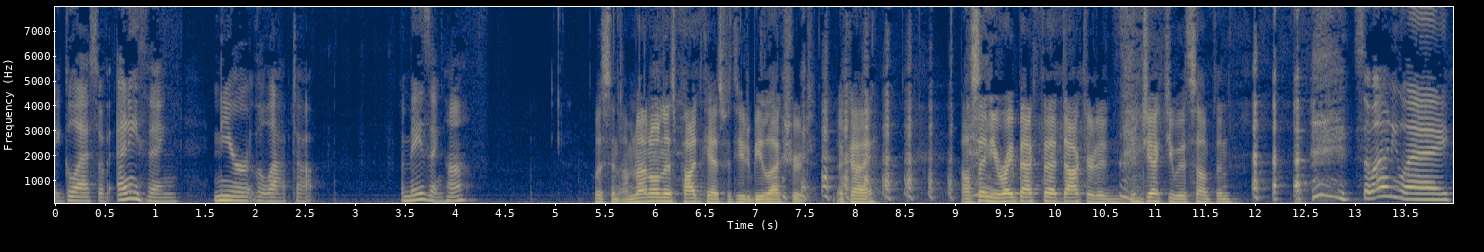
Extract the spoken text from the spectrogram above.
a glass of anything near the laptop. Amazing, huh? Listen, I'm not on this podcast with you to be lectured, okay? I'll send you right back to that doctor to inject you with something. So anyway,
